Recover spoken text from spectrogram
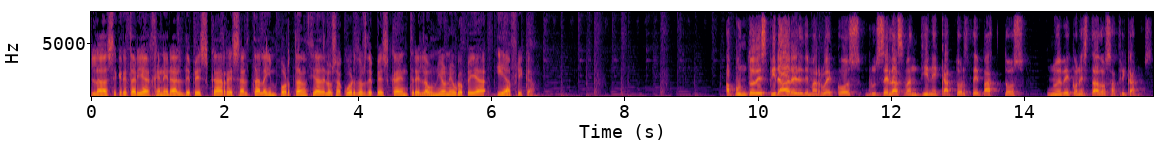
La secretaria general de Pesca resalta la importancia de los acuerdos de pesca entre la Unión Europea y África. A punto de expirar el de Marruecos, Bruselas mantiene 14 pactos, 9 con estados africanos.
